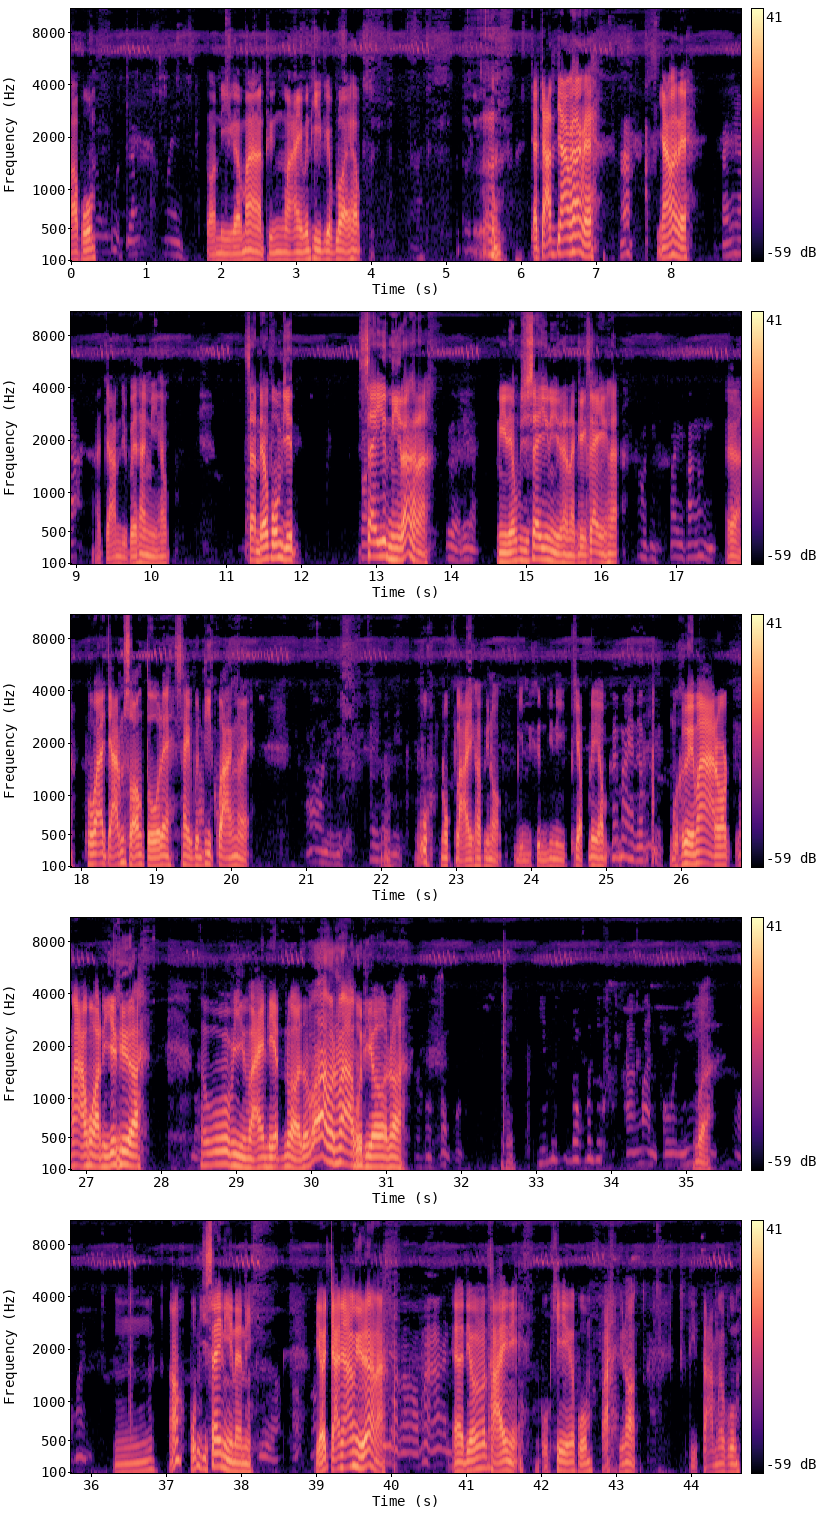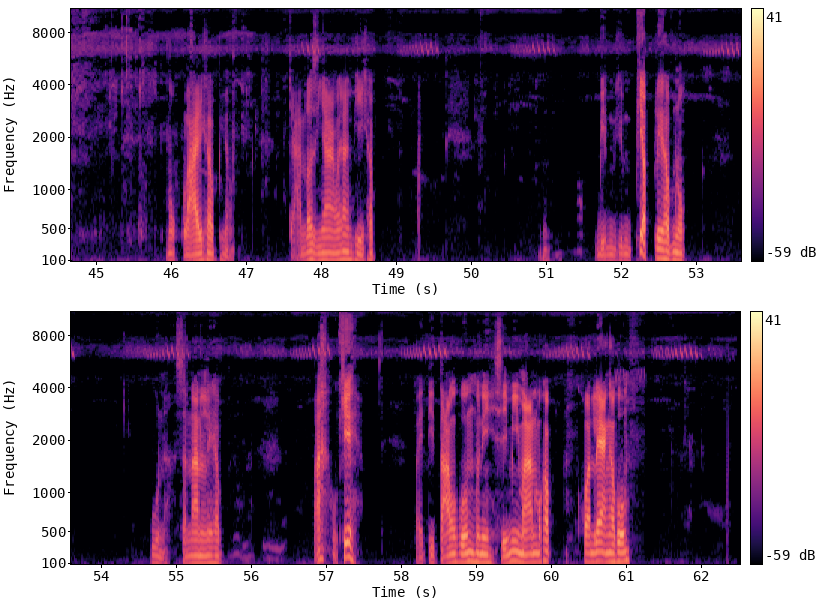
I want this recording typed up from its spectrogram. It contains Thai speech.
ครับผม ตอนนี้ก็มาถึงไม้เป็นที่เรียบร้อยครับอาจารย์ยางไปทางไหนยางไปทางไหนไปเนี่ยอาจารย์อยู่ไปทางนี้ครับสันเดี๋ยวผมหยิดใส่อยู่นี่แล้วนะเออเนี่ยนี่เดี๋ยวผมจะใส่อยู่นี่นะใกล้ๆนี่ละเอาสิไปฟังนี่เออเพราะว่าอาจารย์มันสองตัวเลยใส่พื้นที่กว้างหน่อยอ๋อนี่ให้ดูนี่อู้นกหลายครับพี่น้องบินขึ้นอยู่นี่เพียบเลยครับเคยไหมครับพี่บ่เคยมาหรอกมาหัวนี่เถื่อ โอ้มีหมายเน็ตเนาะแต่ว่ามันมาผู้เดียวเนาะต้องปลูกนี่มันนกมันอยู่ทางบ้านเขานี้ว่าออกมาอืมเอ้าผมจะใส่นี่นะนี่เออเอาเดี๋ยวอาจารย์ยังอยู่แล้วนะเอาเอามาหากันเออเดี๋ยวมาถ่ายนี่โอเคครับผมไปพี่น้องติดตามครับผมนกหลายครับพี่น้องจานเราสิย่างไว้ทางพีครับ บินขึ้นเพียบเลยครับนกอู้นะสนั่นเลยครับไปโอเค ไปติดตามกับผมวันนี้สีมีมานบ่ครับคอนแรงครับผม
